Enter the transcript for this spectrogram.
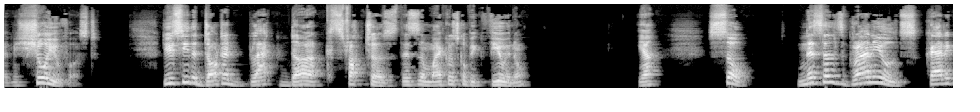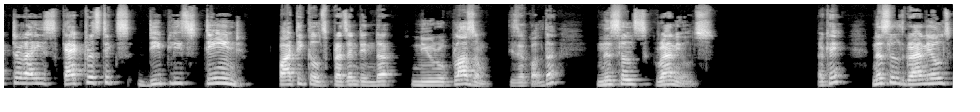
Let me show you first. Do you see the dotted black dark structures? This is a microscopic view, you know. Yeah. So, Nissls granules characterize characteristics deeply stained particles present in the neuroplasm. These are called the Nissls granules. Okay. Nissls granules,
